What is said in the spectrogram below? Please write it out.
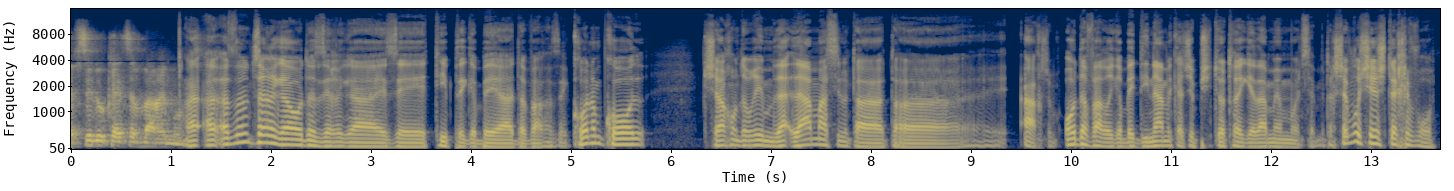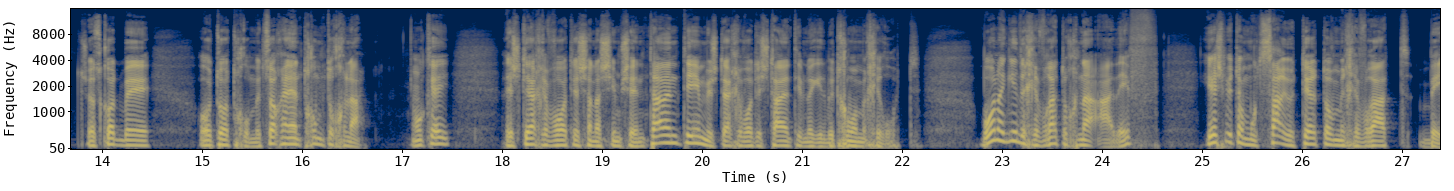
הפסידו קצב בערימות. אז אני רוצה רגע עוד איזה רגע איזה טיפ לגבי הדבר הזה. קודם כל, כשאנחנו מדברים, למה עשינו את ה... אה, עכשיו, עוד דבר לגבי דינמיקה של פשיטות רגל, למה הם מועצמת. תחשבו שיש שתי חברות שעוסקות באותו תחום, לצורך העניין תחום תוכנה, אוקיי? לשתי החברות יש אנשים שאין טאלנטים, לשתי החברות יש טאלנטים נגיד בתחום המכירות. בואו נגיד לחברת תוכנה א', יש פתאום מוצר יותר טוב מחברת ב'.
